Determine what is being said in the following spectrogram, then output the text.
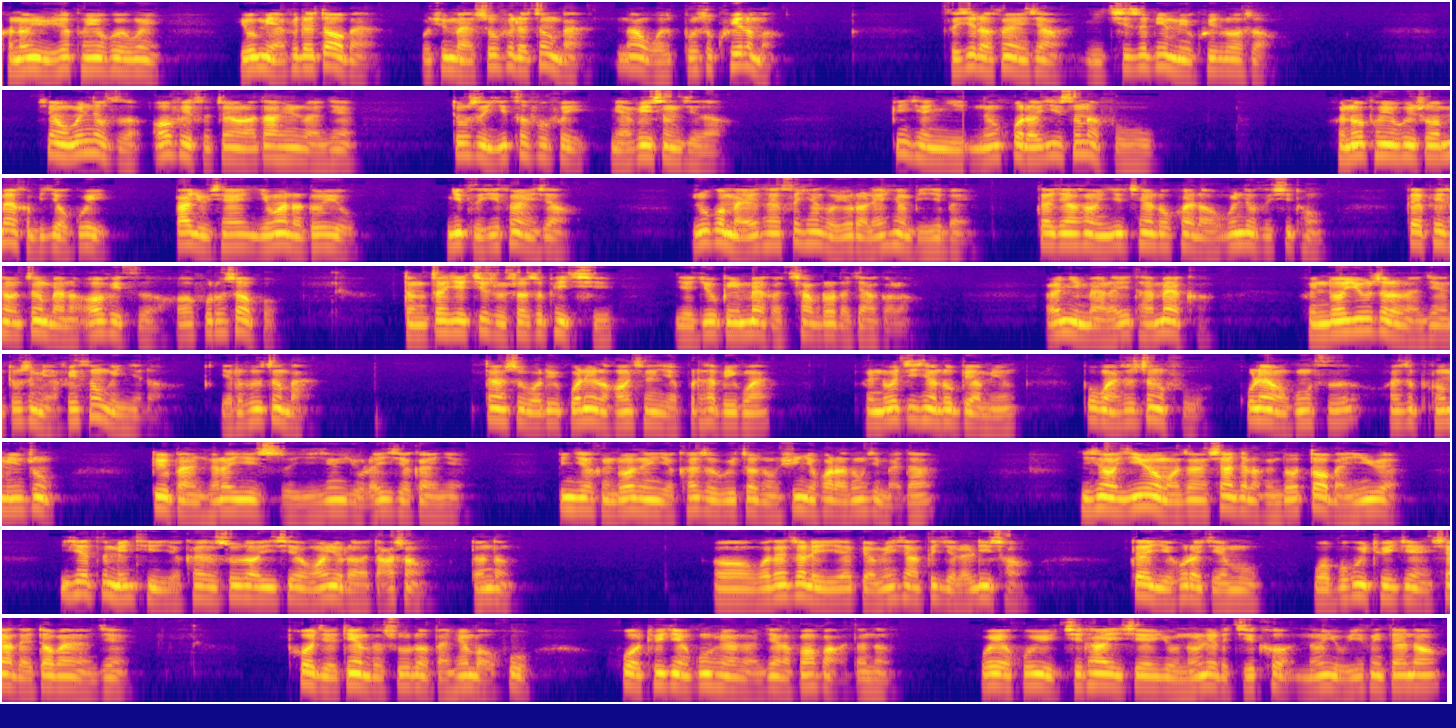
可能有些朋友会问：有免费的盗版，我去买收费的正版，那我不是亏了吗？仔细的算一下，你其实并没有亏多少。像 Windows、Office 这样的大型软件，都是一次付费、免费升级的，并且你能获得一生的服务。很多朋友会说 Mac 比较贵。八九千、一万的都有，你仔细算一下，如果买一台四千左右的联想笔记本，再加上一千多块的 Windows 系统，再配上正版的 Office 和 Photoshop 等这些基础设施配齐，也就跟 Mac 差不多的价格了。而你买了一台 Mac，很多优质的软件都是免费送给你的，也都是正版。但是我对国内的行情也不太悲观，很多迹象都表明，不管是政府、互联网公司还是普通民众。对版权的意识已经有了一些概念，并且很多人也开始为这种虚拟化的东西买单。你像音乐网站下架了很多盗版音乐，一些自媒体也开始收到一些网友的打赏等等。呃，我在这里也表明一下自己的立场，在以后的节目，我不会推荐下载盗版软件、破解电子书的版权保护或推荐共选软件的方法等等。我也呼吁其他一些有能力的极客能有一份担当，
